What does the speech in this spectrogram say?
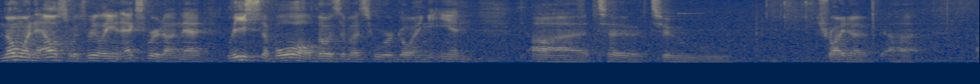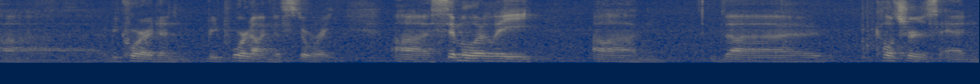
no one else was really an expert on that, least of all those of us who were going in uh, to, to try to uh, uh, record and report on this story. Uh, similarly, um, the cultures and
